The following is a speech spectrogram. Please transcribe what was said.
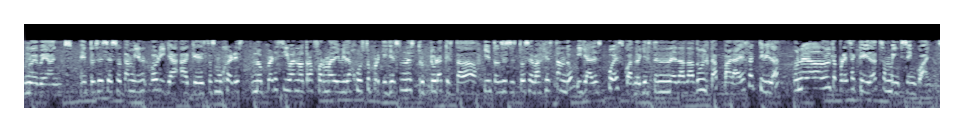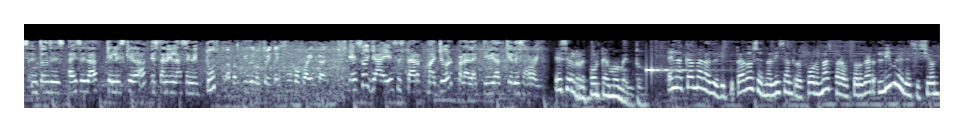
9 años. Entonces eso también orilla a que estas mujeres no perciban otra forma de vida justo porque ya es una estructura que está dada. Y entonces esto se va gestando y ya después, cuando ya estén en una edad adulta para esa actividad, una edad adulta para esa actividad son 25 años. Entonces, a esa edad que les queda, están en la senectud a partir de los 35 o 40 años. Eso ya es estar mayor para la actividad que desarrolla. Es el reporte al momento. En la Cámara de Diputados se analizan reformas para otorgar libre decisión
